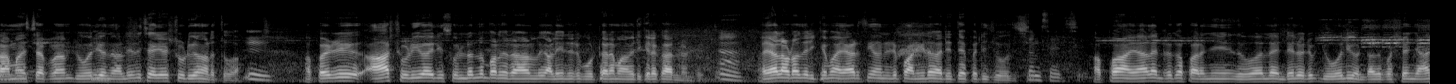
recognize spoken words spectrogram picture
താമസിച്ചപ്പം ജോലി വന്നു. അളിയന് ചെറിയ സ്റ്റുഡിയോ നടത്തുക. അപ്പോഴ് ആ സ്റ്റുഡിയോയിൽ സുല്ലെന്നും പറഞ്ഞ ഒരാൾ അളിയന്റെ ഒരു കൂട്ടുകാരൻ അമേരിക്കക്കാരനുണ്ട് അയാൾ അവിടെ വന്നിരിക്കുമ്പോൾ അയാൾക്ക് ഞാനൊരു പണിയുടെ കാര്യത്തെ പറ്റി ചോദിച്ചു അപ്പോൾ അയാൾ എന്റെ അടുക്ക പറഞ്ഞ് ഇതുപോലെ എന്റെ ഒരു ജോലിയുണ്ട്. അത് പക്ഷേ ഞാൻ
